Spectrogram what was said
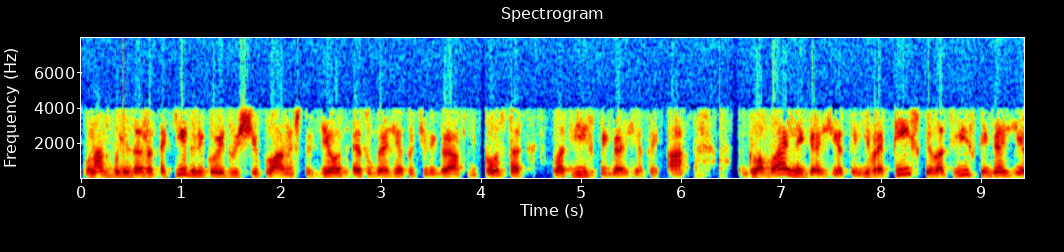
у нас были даже такие далеко идущие планы, что сделать эту газету «Телеграф» не просто латвийской газетой, а глобальной газетой, европейской латвийской газетой.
